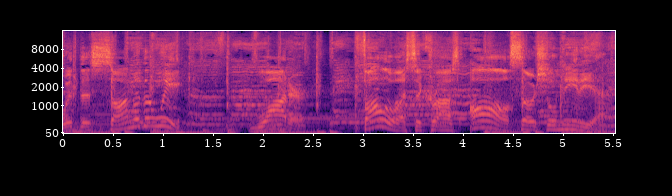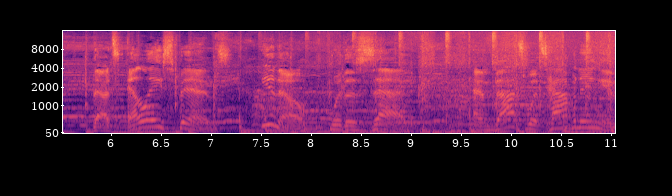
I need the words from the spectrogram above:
With the song of the week, Water. Follow us across all social media. That's LA Spinz, you know, with a Z. And that's what's happening in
